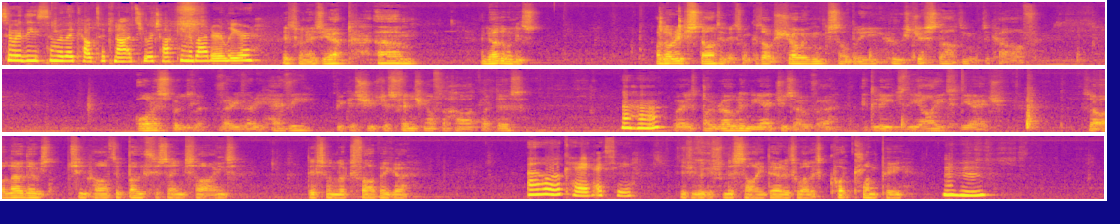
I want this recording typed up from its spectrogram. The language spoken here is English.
So are these some of the Celtic knots you were talking about earlier? This one is, yep. Um, and the other one is, I'd already started this one because I was showing somebody who's just starting to carve. All her spoons look very, very heavy because she's just finishing off the heart like this. Uh-huh. Whereas by rolling the edges over, it leads the eye to the edge. So although those two hearts are both the same size, this one looks far bigger. Oh, okay, I see. If you look at it from the side there as well, it's quite clumpy. Mm-hmm.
